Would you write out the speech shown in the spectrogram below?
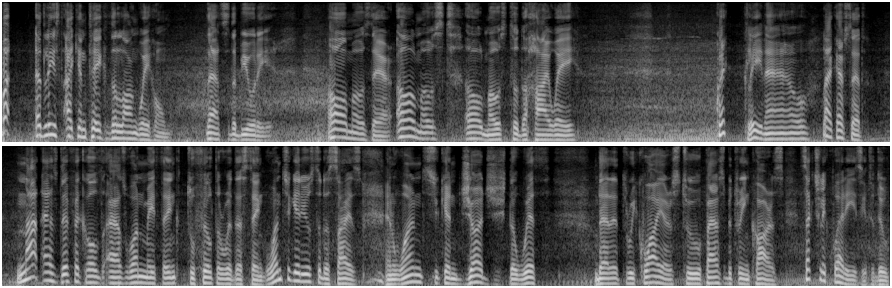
But at least I can take the long way home. That's the beauty. Almost there. Almost almost to the highway. Quickly now. Like I've said not as difficult as one may think to filter with this thing. Once you get used to the size and once you can judge the width that it requires to pass between cars it's actually quite easy to do.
